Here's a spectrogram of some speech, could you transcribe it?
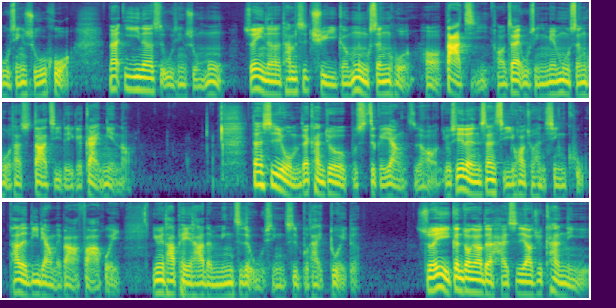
五行属火，那一呢是五行属木。所以呢，他们是取一个木生火，哦，大吉，哦，在五行里面木生火，它是大吉的一个概念哦。但是我们在看就不是这个样子哈，有些人三十一画就很辛苦，他的力量没办法发挥，因为他配他的名字的五行是不太对的。所以更重要的还是要去看你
